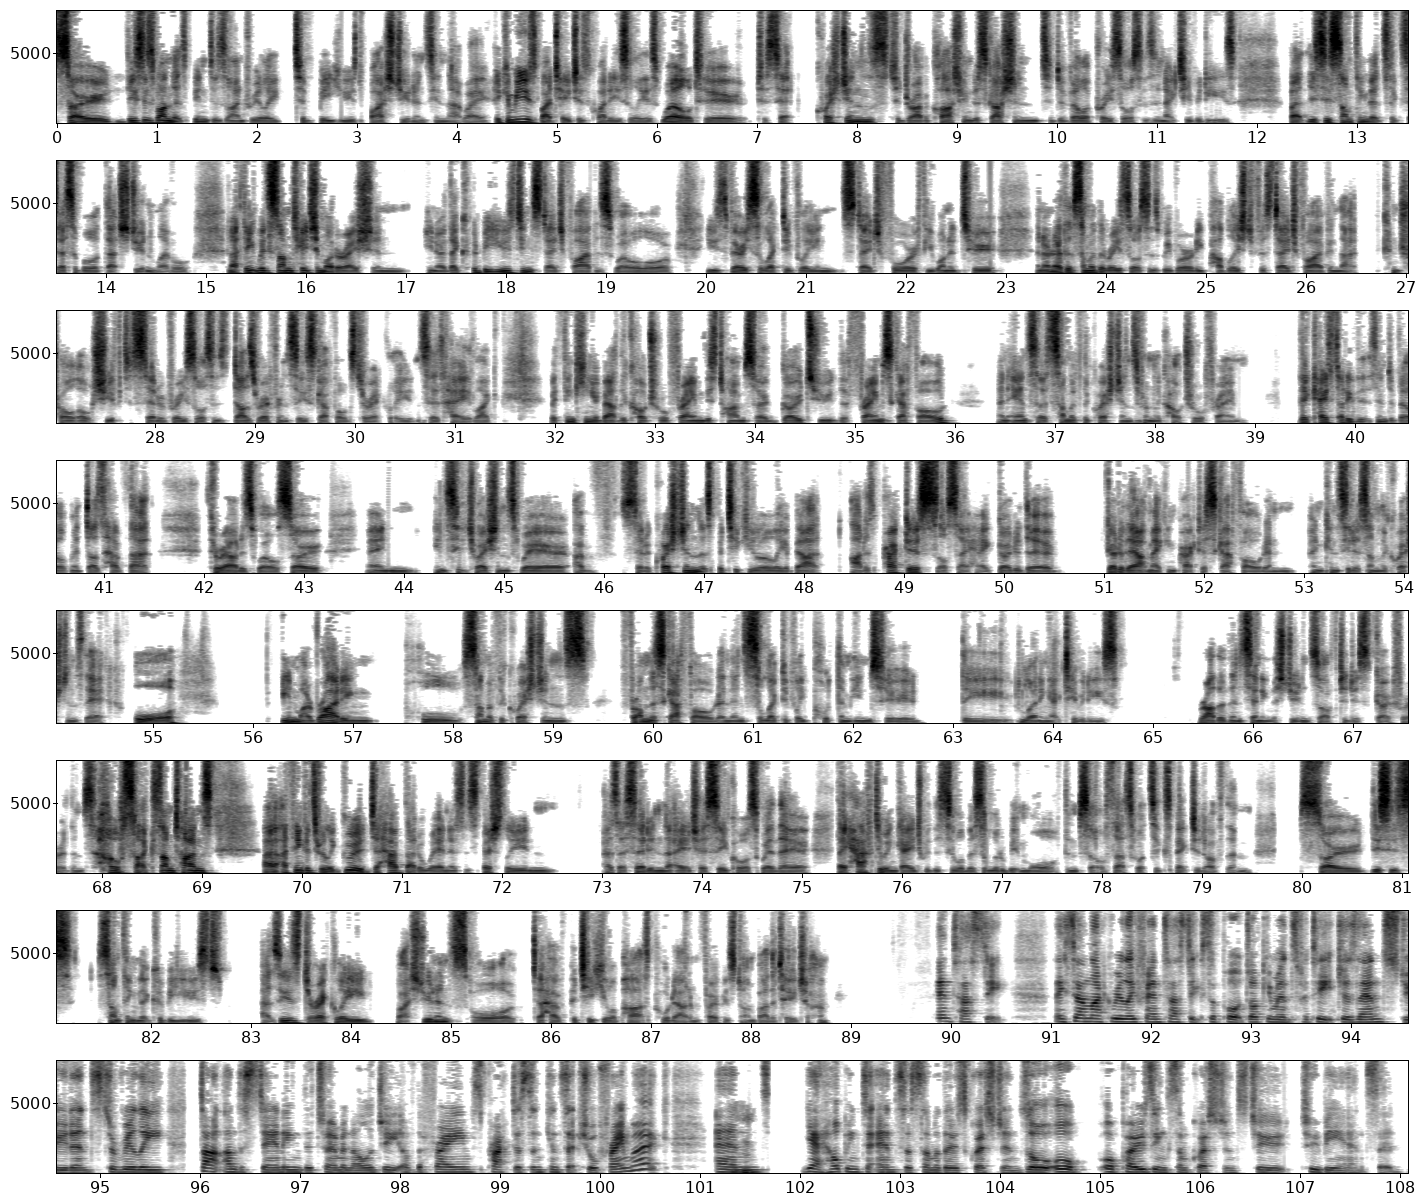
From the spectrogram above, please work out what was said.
so this is one that's been designed really to be used by students in that way it can be used by teachers quite easily as well to to set questions to drive a classroom discussion to develop resources and activities but this is something that's accessible at that student level. And I think with some teacher moderation, you know, they could be used in stage five as well, or used very selectively in stage four if you wanted to. And I know that some of the resources we've already published for stage five in that control alt shift set of resources does reference these scaffolds directly and says, hey, like we're thinking about the cultural frame this time. So go to the frame scaffold and answer some of the questions from the cultural frame. The case study that's in development does have that throughout as well. So, and in situations where I've set a question that's particularly about artist practice, I'll say, hey, go to the go to the art making practice scaffold and and consider some of the questions there. Or in my writing, pull some of the questions from the scaffold and then selectively put them into the learning activities rather than sending the students off to just go for it themselves. like sometimes uh, I think it's really good to have that awareness, especially in as I said in the HSC course, where they they have to engage with the syllabus a little bit more themselves. That's what's expected of them. So this is something that could be used as is directly by students or to have particular parts pulled out and focused on by the teacher. Fantastic. They sound like really fantastic support documents for teachers and students to really start understanding the terminology of the frames, practice, and conceptual framework. And mm-hmm yeah helping to answer some of those questions or or or posing some questions to to be answered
